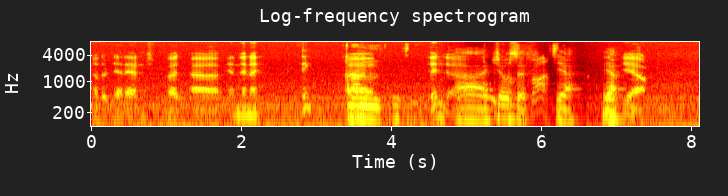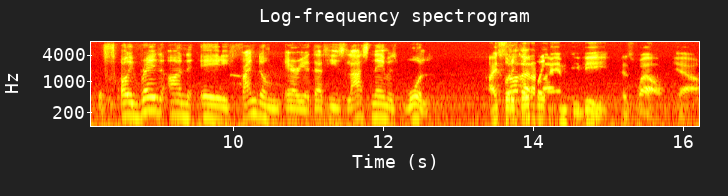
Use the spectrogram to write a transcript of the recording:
another dead end. But uh, and then I think uh, Um, Linda. Uh, Oh, Joseph. Yeah. Yeah. yeah. I read on a fandom area that his last name is Wool. I saw it that on goes like- IMDb as well. Yeah,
